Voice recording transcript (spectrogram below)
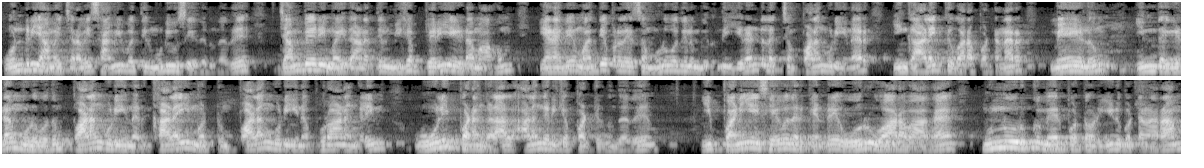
ஒன்றிய அமைச்சரவை சமீபத்தில் முடிவு செய்திருந்தது. ஜம்பேரி மைதானத்தில் மிக பெரிய இடமாகும். எனவே மத்திய பிரதேசம் முழுவதிலும் இருந்து இரண்டு லட்சம் பழங்குடியினர் இங்கு அழைத்து வரப்பட்டனர். மேலும் இந்த இடம் முழுவதும் பழங்குடியினர் கலை மற்றும் பழங்குடியின புராணங்களின் ஒளிப்படங்களால் அலங்கரிக்கப்பட்டிருந்தது. இப்பணியை செய்வதற்கென்றே ஒரு வாரமாக முன்னூறுக்கும் மேற்பட்டோர் ஈடுபட்டனராம்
